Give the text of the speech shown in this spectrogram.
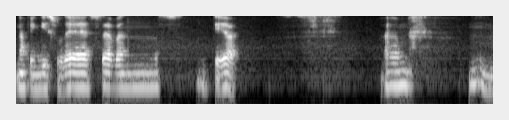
Nothing useful there. Sevens. Dear. Um, Hmm.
